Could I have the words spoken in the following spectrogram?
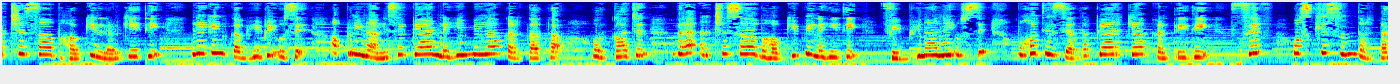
अच्छे स्वभाव की लड़की थी, लेकिन कभी भी उसे नानी से प्यार नहीं मिला करता था और काजल वह अच्छे स्वभाव की भी नहीं थी। फिर भी नानी उससे बहुत ही ज़्यादा प्यार किया करती थी? सिर्फ़ उसकी सुंदरता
